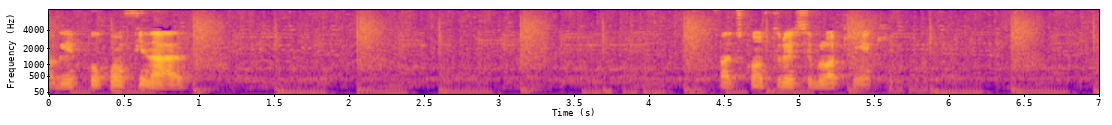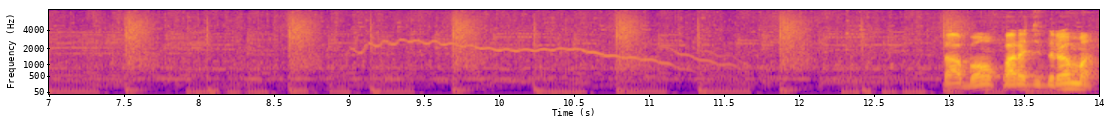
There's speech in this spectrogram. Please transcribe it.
Alguém ficou confinado. Só desconstruir esse bloquinho aqui. Tá bom, para de drama.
